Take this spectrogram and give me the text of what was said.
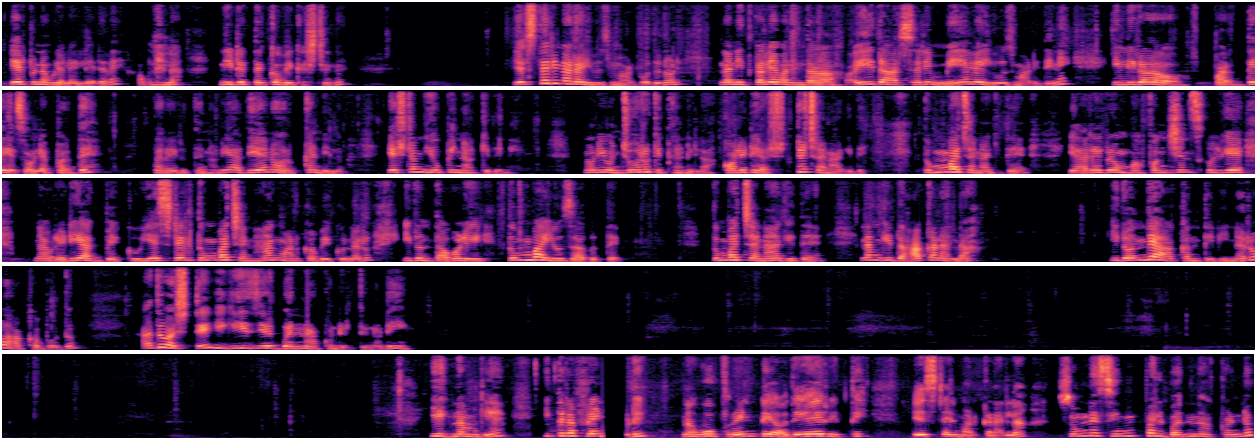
ಏರ್ಪಿನವುಗಳೆಲ್ಲ ಇಲ್ಲೇ ಇದ್ದಾವೆ. ಅವನ್ನೆಲ್ಲ ನೀಟಾಗಿ ತೆಕ್ಕೋಬೇಕಷ್ಟೇ ಎಷ್ಟು ಸರಿನಾರ ಯೂಸ್ ಮಾಡ್ಬೋದು. ನೋಡಿ. ನಾನು ಇದಕ್ಕಲ್ಲೇ ಒಂದು ಐದಾರು ಸರಿ ಮೇಲೆ ಯೂಸ್ ಮಾಡಿದ್ದೀನಿ. ಇಲ್ಲಿರೋ ಪರ್ದೆ, ಸೊಳ್ಳೆ ಪರ್ದೆ ಥರ ಇರುತ್ತೆ ನೋಡಿ. ಅದೇನು ಹರ್ಕೊಂಡಿಲ್ಲ ಎಷ್ಟೊಂದು ಯು ಪಿನ್ ಹಾಕಿದ್ದೀನಿ. ನೋಡಿ ಒಂಚೂರು ಕಿತ್ಕೊಂಡಿಲ್ಲ. ಕ್ವಾಲಿಟಿ ಅಷ್ಟು ಚೆನ್ನಾಗಿದೆ. ತುಂಬ ಚೆನ್ನಾಗಿದೆ. ಯಾರ್ಯಾರು ಮ ಫಂಕ್ಷನ್ಸ್ಗಳಿಗೆ ನಾವು ರೆಡಿ ಆಗಬೇಕು, ಎಷ್ಟೆಲ್ಲಿ ತುಂಬ ಚೆನ್ನಾಗಿ ಮಾಡ್ಕೋಬೇಕು ಅನ್ನೋರು ಇದನ್ನು ತಗೊಳ್ಳಿ. ತುಂಬ ಯೂಸ್ ಆಗುತ್ತೆ. ತುಂಬ ಚೆನ್ನಾಗಿದೆ. ನಮಗಿದು ಹಾಕೋಣಲ್ಲ. ಇದೊಂದೇ ಹಾಕಂತೀವಿ, ಇನ್ನರೂ ಹಾಕೋಬೋದು. ಅದು ಅಷ್ಟೇ, ಈಗ ಈಸಿಯಾಗಿ ಬನ್ನ ಹಾಕ್ಕೊಂಡಿರ್ತೀವಿ ನೋಡಿ. ಈಗ ನಮಗೆ ಈ ಥರ ಫ್ರೆಂಟ್ ನೋಡಿ, ನಾವು ಫ್ರೆಂಟ್ ಯಾವುದೇ ರೀತಿ ಹೇರ್ ಸ್ಟೈಲ್ ಮಾಡ್ಕೊಳಲ್ಲ. ಸುಮ್ಮನೆ ಸಿಂಪಲ್ ಬನ್ ಹಾಕ್ಕೊಂಡು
